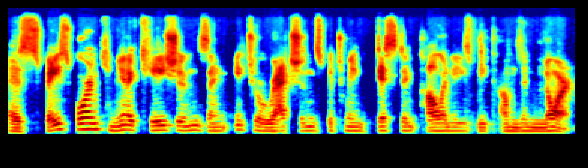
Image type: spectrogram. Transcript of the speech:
as spaceborne communications and interactions between distant colonies become the norm.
